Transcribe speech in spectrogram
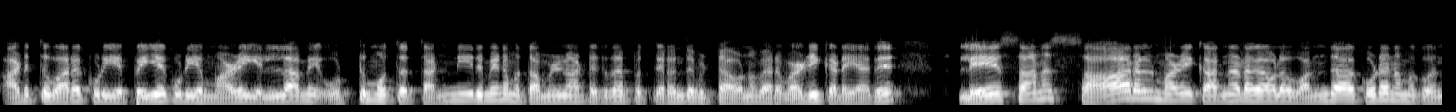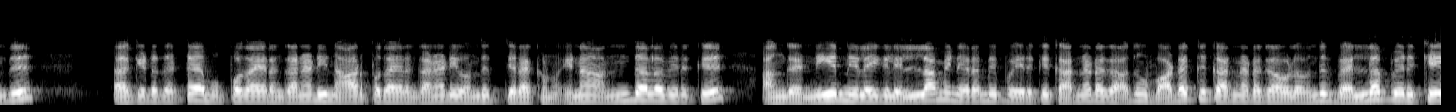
அடுத்து வரக்கூடிய பெய்யக்கூடிய மழை எல்லாமே ஒட்டுமொத்த தண்ணீருமே நம்ம தமிழ்நாட்டுக்கு தான் இப்ப திறந்து விட்டாகணும். வேற வழி கிடையாது. லேசான சாரல் மழை கர்நாடகாவில் வந்தா கூட நமக்கு வந்து கிட்டத்தட்ட முப்பதாயிரம் கனடி நாற்பதாயிரம் கனடி வந்து திறக்கணும். ஏன்னா, அந்த அளவிற்கு அங்க நீர்நிலைகள் எல்லாமே நிரம்பி போயிருக்கு. கர்நாடகா அதுவும் வடக்கு கர்நாடகாவில் வந்து வெள்ளப்பெருக்கே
